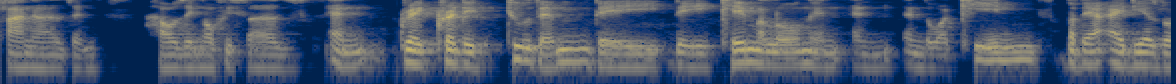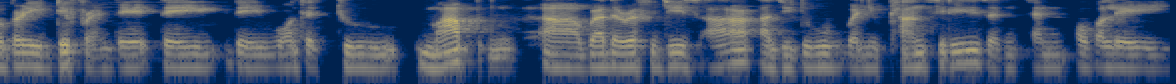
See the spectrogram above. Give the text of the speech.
planners and housing officers and great credit to them they they came along and and, and they were keen but their ideas were very different they they they wanted to map uh, where the refugees are as you do when you plan cities and and overlay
